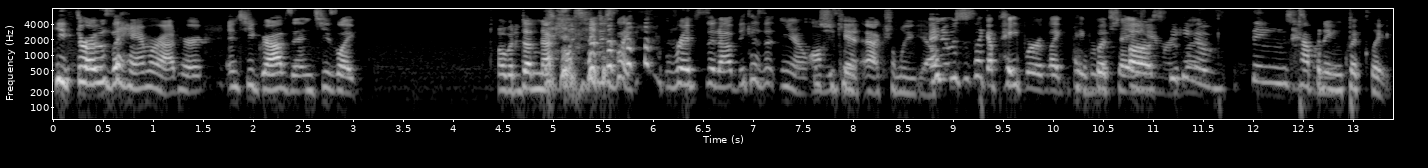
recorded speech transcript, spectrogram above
he throws the hammer at her, and she grabs it, and she's like, Oh, but it doesn't actually. she just like rips it up because it you know obviously she can't actually. Yeah. And it was just like a paper like paper but mache uh, hammer. speaking but- of things happening quickly,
